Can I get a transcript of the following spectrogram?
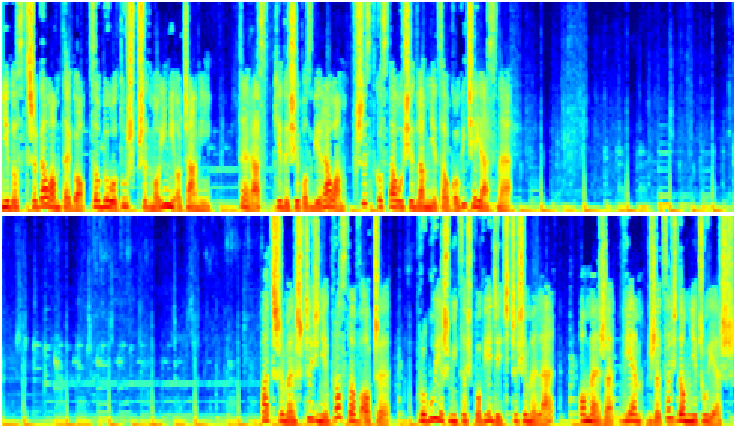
Nie dostrzegałam tego, co było tuż przed moimi oczami. Teraz, kiedy się pozbierałam, wszystko stało się dla mnie całkowicie jasne. Patrzy mężczyźnie prosto w oczy. Próbujesz mi coś powiedzieć, czy się mylę? Omerze, wiem, że coś do mnie czujesz.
